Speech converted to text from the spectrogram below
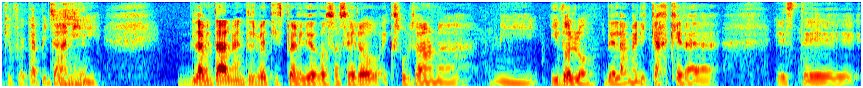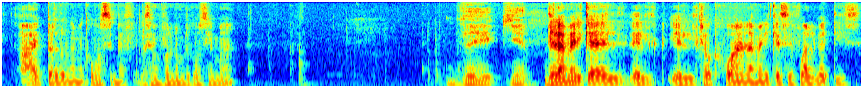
que fue capitán Sí, sí. y lamentablemente el Betis perdió 2 a 0, expulsaron a mi ídolo del América, que era este, ay, perdóname, ¿cómo se me, se me fue el nombre? ¿Cómo se llama? ¿De quién? Del América, el, el, el chavo que jugaba en el América se fue al Betis.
